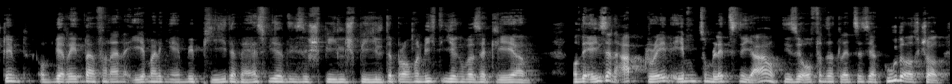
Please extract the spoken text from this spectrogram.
Stimmt. Und wir reden da von einem ehemaligen MVP, der weiß, wie er dieses Spiel spielt. Da braucht man nicht irgendwas erklären. Und er ist ein Upgrade eben zum letzten Jahr. Und diese Offense hat letztes Jahr gut ausgeschaut.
